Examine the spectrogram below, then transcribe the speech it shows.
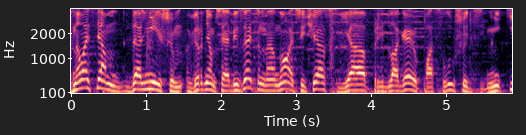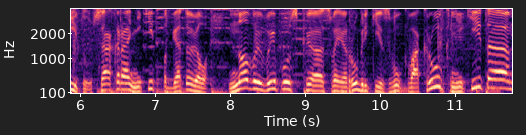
К новостям дальнейшим вернемся обязательно, ну а сейчас я предлагаю послушать Никиту Сахара. Никит подготовил новый выпуск э, своей рубрики «Звук вокруг». Никита,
